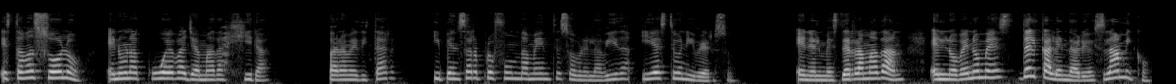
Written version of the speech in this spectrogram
estaba solo en una cueva llamada Gira para meditar y pensar profundamente sobre la vida y este universo. En el mes de Ramadán, el noveno mes del calendario islámico.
